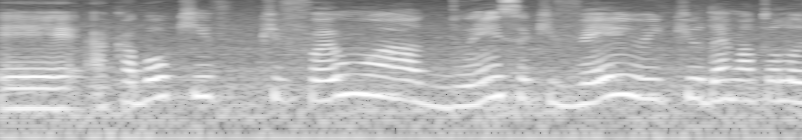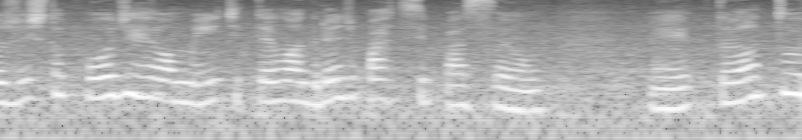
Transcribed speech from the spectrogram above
é, acabou que, que foi uma doença que veio e que o dermatologista pôde realmente ter uma grande participação, né? tanto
